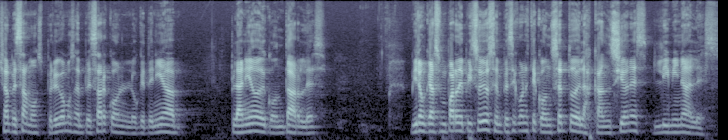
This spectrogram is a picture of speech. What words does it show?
Ya empezamos, pero hoy vamos a empezar con lo que tenía planeado de contarles. Vieron que hace un par de episodios empecé con este concepto de las canciones liminales.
